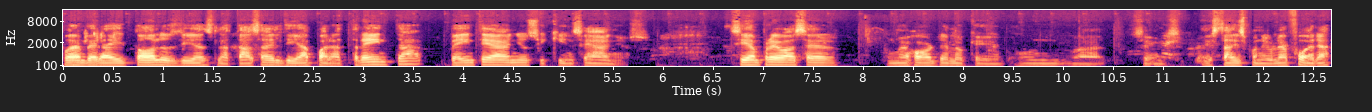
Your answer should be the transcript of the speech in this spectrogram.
pueden ver ahí todos los días la tasa del día para 30, 20 años y 15 años. Siempre va a ser mejor de lo que está disponible afuera.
